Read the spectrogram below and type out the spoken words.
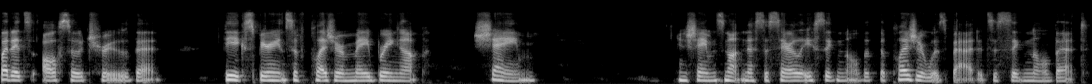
but it's also true that the experience of pleasure may bring up shame and shame is not necessarily a signal that the pleasure was bad it's a signal that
